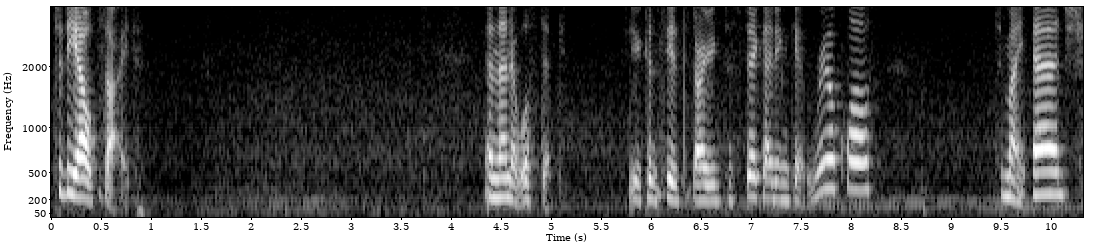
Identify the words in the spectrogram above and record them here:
to the outside. And then it will stick. So you can see it's starting to stick. I didn't get real close to my edge.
